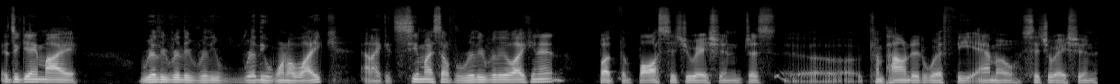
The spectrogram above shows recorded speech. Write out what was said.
It's a game I really, really, really, really want to like, and I could see myself really, really liking it. But the boss situation, just uh, compounded with the ammo situation,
